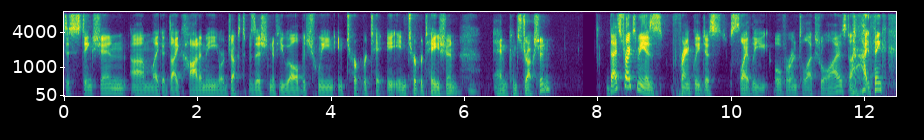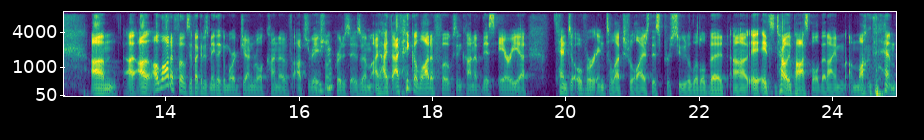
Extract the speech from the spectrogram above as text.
distinction, um, like a dichotomy or juxtaposition, if you will, between interpreta- interpretation and construction. That strikes me as, frankly, just slightly over intellectualized. I think Um, a, a, lot of folks, if I could just make like a more general kind of observational mm-hmm. criticism, I, I, I think a lot of folks in kind of this area tend to over intellectualize this pursuit a little bit. Uh, it, it's entirely possible that I'm among them,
